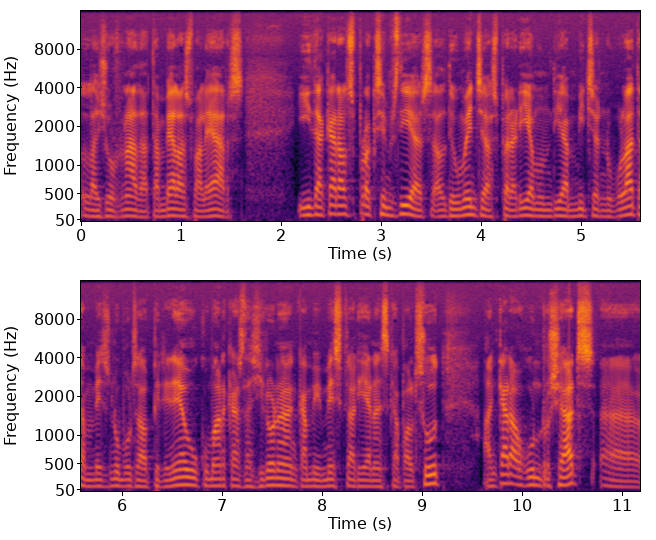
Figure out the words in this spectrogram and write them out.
la jornada, també a les Balears. I de cara als pròxims dies, el diumenge esperaríem un dia mig ennubulat, amb més núvols al Pirineu, comarques de Girona, en canvi més clarianes cap al sud, encara alguns ruixats, eh,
